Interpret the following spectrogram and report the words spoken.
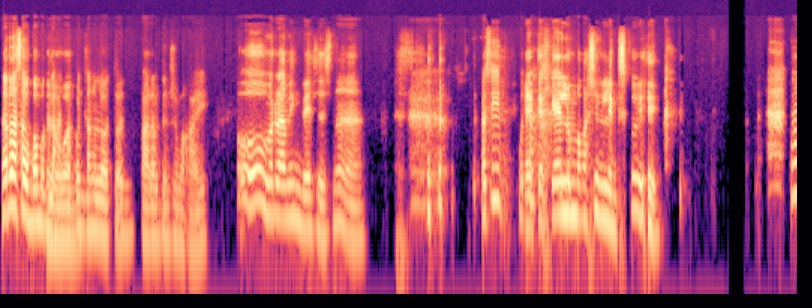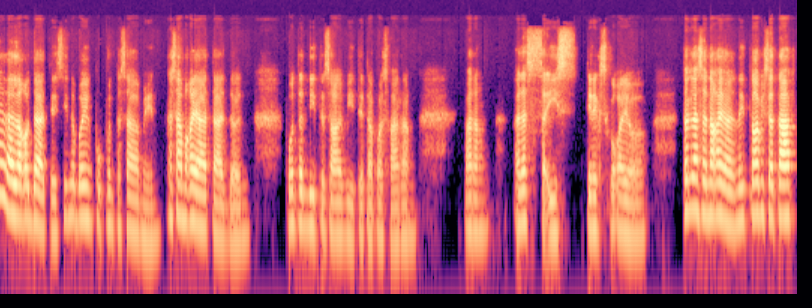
Naranasan ba maglakad papuntang Loton para doon sumakay? Oo, maraming beses na. Kasi, puta, kaya, kaya lumakas yung legs ko eh. Naalala ko dati, sino ba yung pupunta sa amin? Kasama kaya ata doon. Punta dito sa Cavite, tapos parang, parang alas 6, tinext ko kayo. Tol, nasa na kayo? Nandito kami sa top.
